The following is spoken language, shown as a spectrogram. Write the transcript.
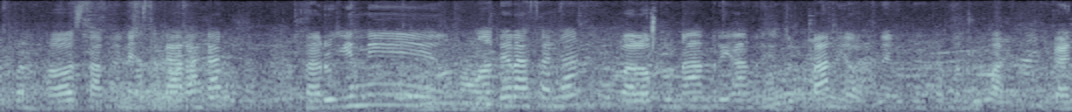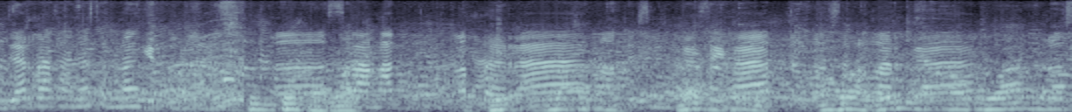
open house tapi nek sekarang kan baru ini. Mati rasanya walaupun antri-antri di depan ya nek udah ketemu Pak Ganjar rasanya seneng gitu mas. Eh, selamat lebaran nanti semoga sehat terus keluarga. terus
